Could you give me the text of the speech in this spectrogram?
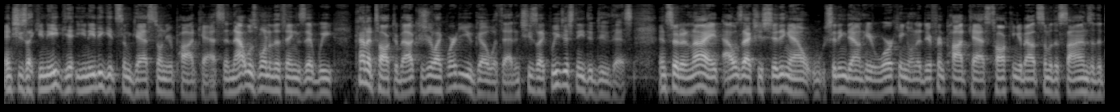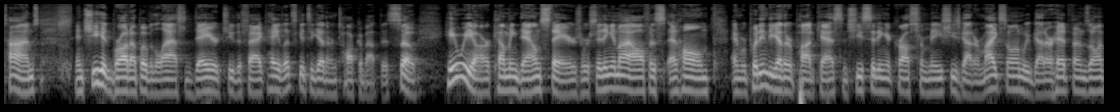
And she's like, you need get you need to get some guests on your podcast. And that was one of the things that we kind of talked about because you're like, where do you go with that? And she's like, we just need to do this. And so tonight, I was actually sitting out, sitting down here, working on a different podcast, talking about some of the signs of the times. And she had brought up over the last day or two the fact, hey, let's get together and talk about this. So here we are coming downstairs. We're sitting in my office at home and we're putting together a podcast. And she's sitting across from me. She's got her mics on, we've got our headphones on.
